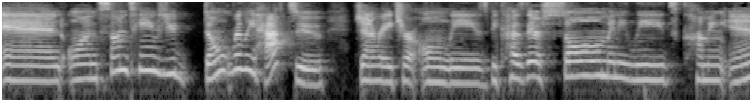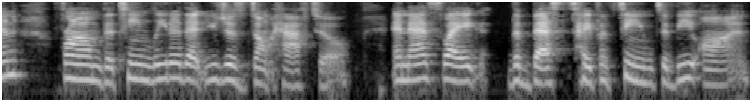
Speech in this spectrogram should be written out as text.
and on some teams, you don't really have to generate your own leads because there's so many leads coming in from the team leader that you just don't have to. And that's like the best type of team to be on.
